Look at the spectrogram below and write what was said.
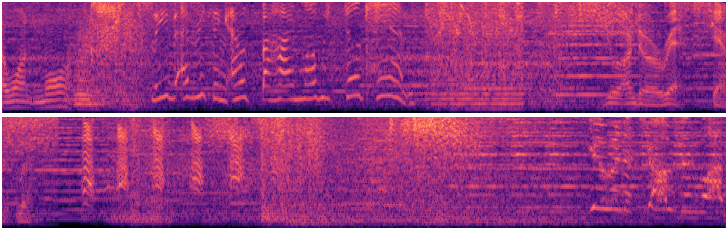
I want more. Leave everything else behind while we still can. You're under arrest, Chancellor. You the chosen one!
